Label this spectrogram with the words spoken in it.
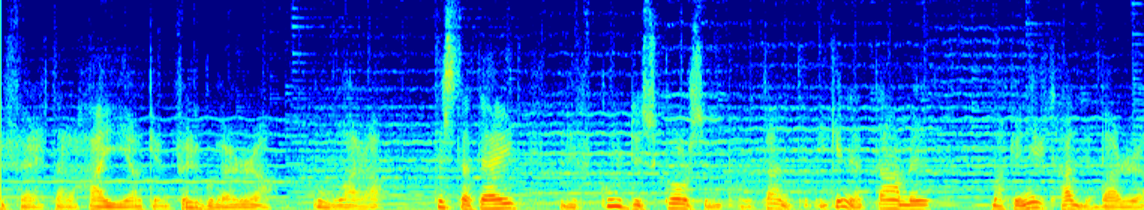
l-ferħ tal-ħajja kemm fil-gwerra u wara. Tista' tgħid li f'kull diskors importanti li kienet tagħmel ma kinitx tħalli barra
